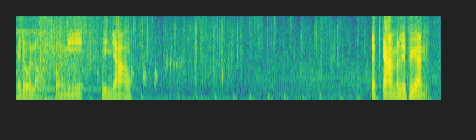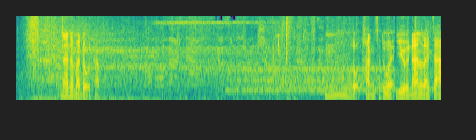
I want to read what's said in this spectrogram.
ไม่โดดหรอกตรงนี้วิ่งยาว จัดการมันเลยเพื่อน น่าจะมาโดดครับ โดดทันซะด้วย อยู่นั่นแหละจ้ะ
